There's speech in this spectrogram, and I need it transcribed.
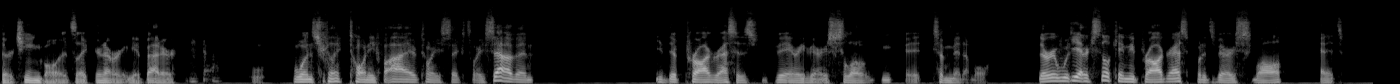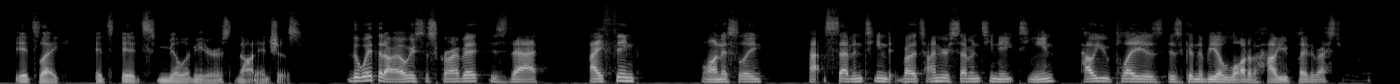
13 goal, it's like you're never gonna get better. Yeah. Once you're like 25, 26, 27, the progress is very very slow eh, to minimal. There, yeah. there still can be progress, but it's very small, and it's it's like it's it's millimeters, not inches. The way that I always describe it is that I think, honestly, at 17, by the time you're 17, 18, how you play is is going to be a lot of how you play the rest of your life.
